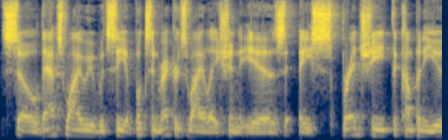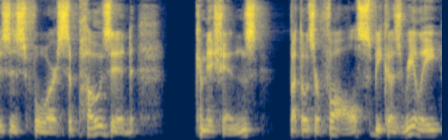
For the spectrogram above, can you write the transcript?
So that's why we would see a books and records violation is a spreadsheet the company uses for supposed commissions, but those are false because really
